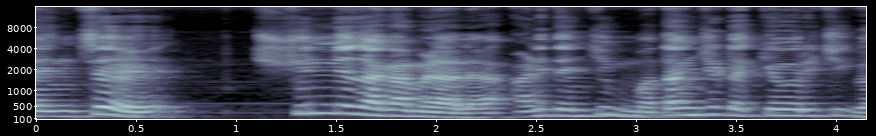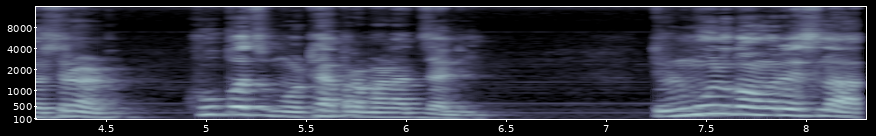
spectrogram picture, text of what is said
त्यांचे शून्य जागा मिळाल्या आणि त्यांची मतांची टक्केवारीची घसरण खूपच मोठ्या प्रमाणात झाली. तृणमूल काँग्रेसला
